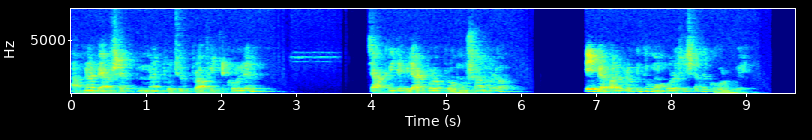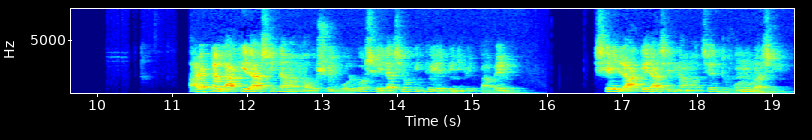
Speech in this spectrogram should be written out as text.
আপনার ব্যবসায় মানে প্রচুর প্রফিট করলেন, চাকরিতে বিরাট বড় প্রমোশন হলো, এই ব্যাপারগুলো কিন্তু মকর রাশির সাথে ঘটবে। আর একটা লাকি রাশির নাম আমি অবশ্যই বলব, সেই রাশিও কিন্তু এর বেনিফিট পাবেন। সেই লাকি রাশির নাম হচ্ছে ধনু রাশি।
